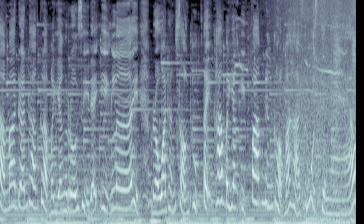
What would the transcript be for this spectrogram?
สามารถเดินทางกลับมายังโรงสีได้อีกเลย เพราะว่าทั้งสองถูกเตะข้ามไปยังอีกฝั่งหนึ่งของมหาสมุทรเสียแล้ว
